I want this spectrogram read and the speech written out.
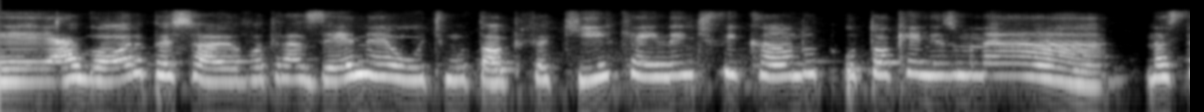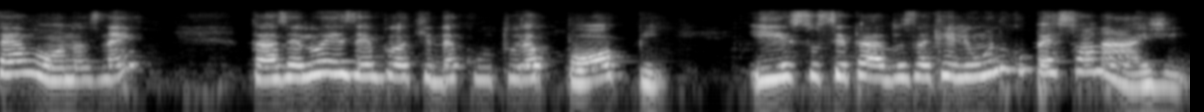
É, agora, pessoal, eu vou trazer né, o último tópico aqui, que é identificando o tokenismo na, nas telonas, né? Trazendo um exemplo aqui da cultura pop, isso se traduz naquele único personagem,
